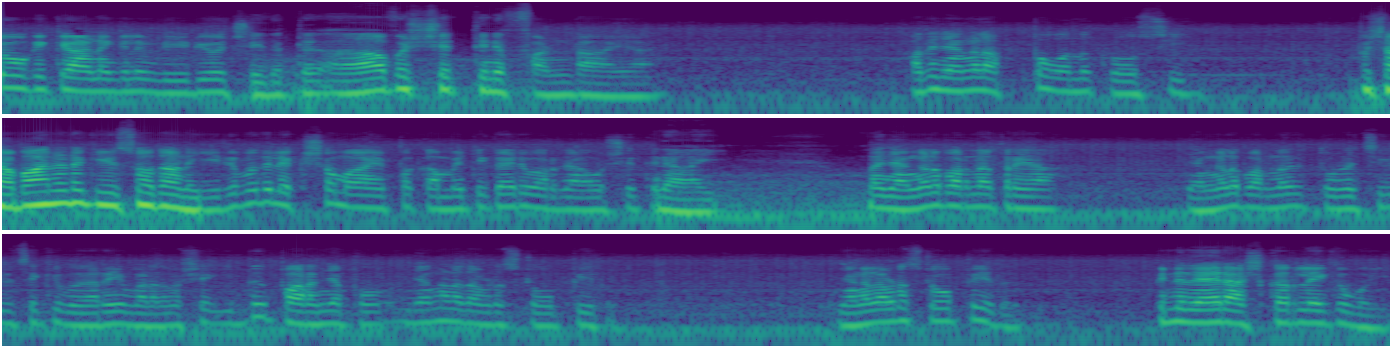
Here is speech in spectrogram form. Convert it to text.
രോഗിക്കാണെങ്കിലും വീഡിയോ ചെയ്തിട്ട് ആവശ്യത്തിന് ഫണ്ടായാൽ അത് ഞങ്ങൾ അപ്പോൾ വന്ന് ക്ലോസ് ചെയ്യും. ഇപ്പോൾ ഷബാനയുടെ കേസും അതാണ്. ഇരുപത് ലക്ഷമായപ്പോൾ കമ്മിറ്റിക്കാർ പറഞ്ഞ ആവശ്യത്തിനായി. എന്നാൽ ഞങ്ങൾ പറഞ്ഞ അത്രയാ ഞങ്ങൾ പറഞ്ഞത് തുഴൽ ചികിത്സയ്ക്ക് വേറെയും വേണം. പക്ഷേ ഇത് പറഞ്ഞപ്പോൾ ഞങ്ങളത് അവിടെ സ്റ്റോപ്പ് ചെയ്തു. ഞങ്ങളവിടെ സ്റ്റോപ്പ് ചെയ്തു. പിന്നെ നേരെ അഷ്കറിലേക്ക് പോയി.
